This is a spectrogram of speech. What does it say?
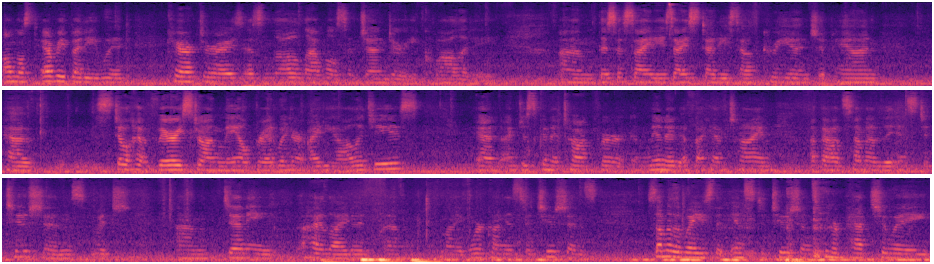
almost everybody would characterize as low levels of gender equality. Um, the societies I study, South Korea and Japan, have still have very strong male breadwinner ideologies. And I'm just going to talk for a minute, if I have time, about some of the institutions which um, Jenny highlighted um, my work on institutions. Some of the ways that institutions perpetuate,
